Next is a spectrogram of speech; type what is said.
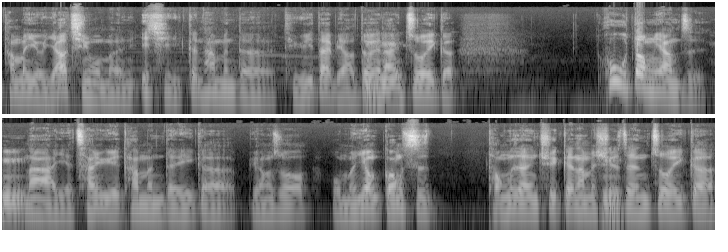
他们有邀请我们一起跟他们的体育代表队来做一个互动样子。嗯，那也参与他们的一个，比方说我们用公司。同仁去跟他们学生做一个、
